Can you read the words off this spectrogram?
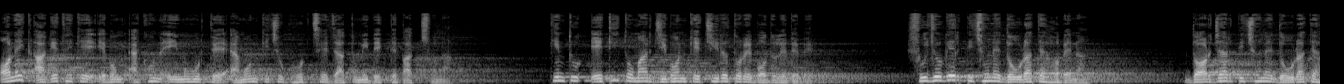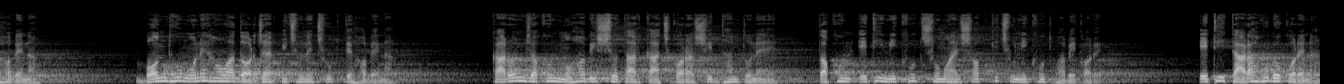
অনেক আগে থেকে এবং এখন এই মুহূর্তে এমন কিছু ঘটছে যা তুমি দেখতে পাচ্ছ না। কিন্তু এটি তোমার জীবনকে চিরতরে বদলে দেবে। সুযোগের পিছনে দৌড়াতে হবে না। দরজার পিছনে দৌড়াতে হবে না। বন্ধ মনে হওয়া দরজার পিছনে ছুটতে হবে না। কারণ যখন মহাবিশ্ব তার কাজ করার সিদ্ধান্ত নেয়, তখন এটি নিখুঁত সময় সবকিছু নিখুঁতভাবে করে। এটি তাড়াহুড়ো করে না।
